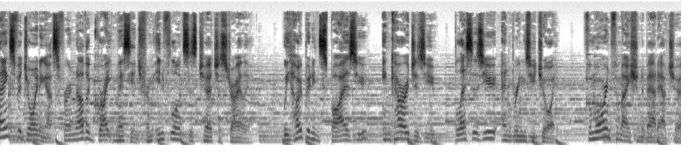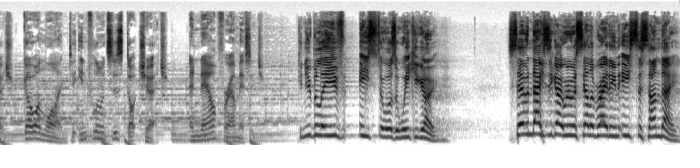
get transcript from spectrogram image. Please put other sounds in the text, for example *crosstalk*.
Thanks for joining us for another great message from Influencers Church Australia. We hope it inspires you, encourages you, blesses you, and brings you joy. For more information about our church, go online to influencers.church. And now for our message. Can you believe Easter was a week ago? Seven days ago, we were celebrating Easter Sunday.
